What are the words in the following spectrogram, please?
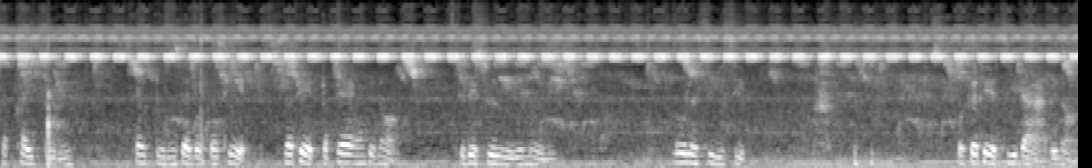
กับไข่ตุ๋นไข่ตุ๋นใส่บดกระเทศกระเทศกับแพ้งพี่น้องจะได้ซื้ออยู่หนี้ง โลละสี่สิบมะเขือเทศสีดาพี่น้อง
